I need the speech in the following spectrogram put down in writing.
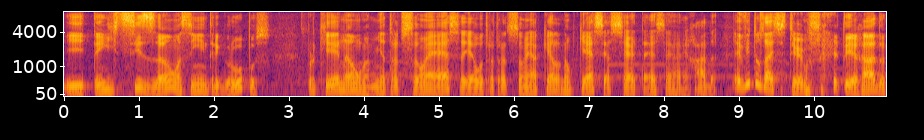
E tem cisão assim entre grupos porque não, a minha tradução é essa e a outra tradução é aquela. Não, porque essa é a certa, essa é a errada. Evita usar esses termos certo e errado,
